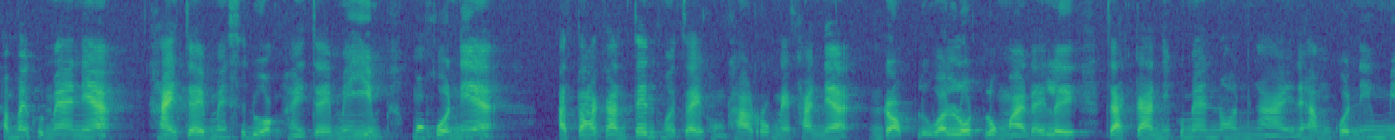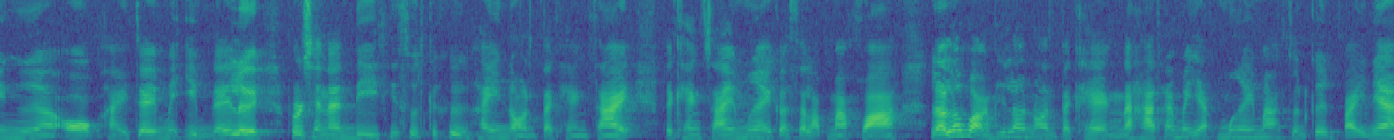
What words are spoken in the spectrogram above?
ทำให้คุณแม่เนี่ยหายใจไม่สะดวกหายใจไม่อิ่มบางคนเนี่ย อัตราการเต้นหัวใจของทารกในครรภ์เนี่ยดรอปหรือว่าลดลงมาได้เลย จากการที่คุณแม่นอนหงายนะคะบางคนนี่มีเหงื่อออกหายใจไม่อิ่มได้เลย เพราะฉะนั้นดีที่สุดก็คือให้นอนตะแคงซ้ายตะแคงซ้ายเมื่อยก็สลับมาขวา แล้วระหว่างที่เรานอนตะแคงนะคะ ถ้าไม่อยากเมื่อยมากจนเกินไปเนี่ย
